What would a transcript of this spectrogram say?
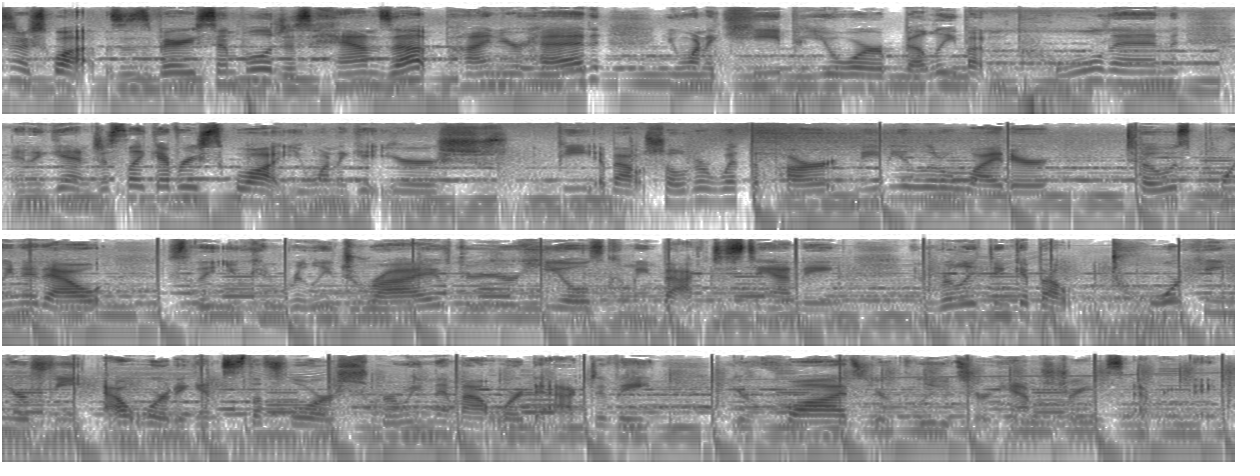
prisoner squat. This is very simple, just hands up behind your head. You want to keep your belly button pulled in. And again, just like every squat, you want to get your sh- feet about shoulder width apart, maybe a little wider, toes pointed out so that you can really drive through your heels coming back to standing. And really think about torquing your feet outward against the floor, screwing them outward to activate your quads, your glutes, your hamstrings, everything.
